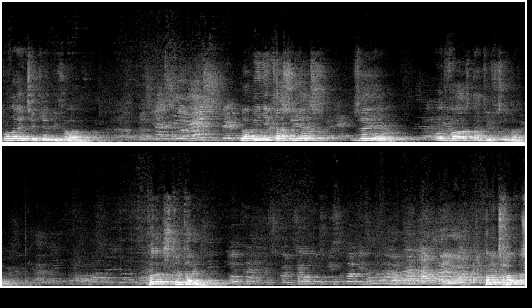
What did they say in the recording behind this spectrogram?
Polejcie kielicha. Dominika, żyjesz? Żyje. Odważna dziewczyna. Chodź tutaj. Chodź, chodź.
